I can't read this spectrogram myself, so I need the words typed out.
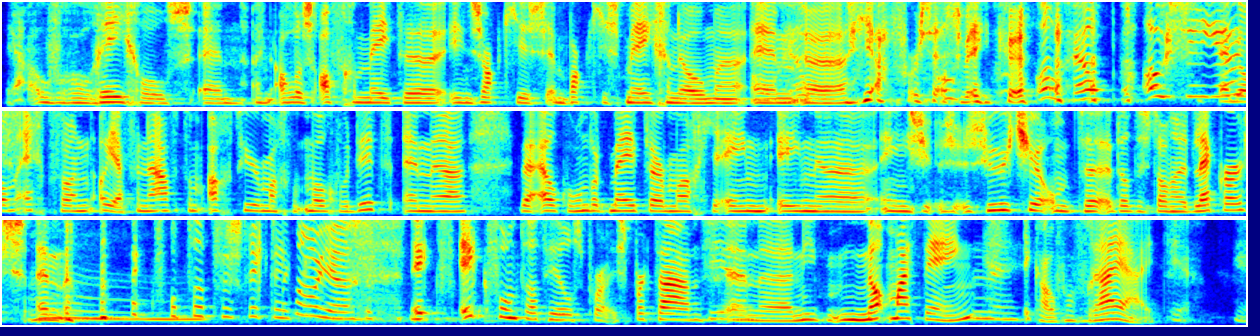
Ja, overal regels en, en alles afgemeten in zakjes en bakjes meegenomen. en help. eh, ja, voor zes Oh. weken. Oh, help. Oh, serieus? En dan echt gewoon, oh ja, vanavond om acht uur mag, mogen we dit. En bij elke 100 meter mag je één, één, één zu- zu- zuurtje, om te, dat is dan het lekkers. En ik vond dat verschrikkelijk. Oh ja, dat is... Ik, ik vond dat heel Spar- Spartaans Ja. en eh, niet, not my thing. Nee. Ik hou van vrijheid. Ja.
